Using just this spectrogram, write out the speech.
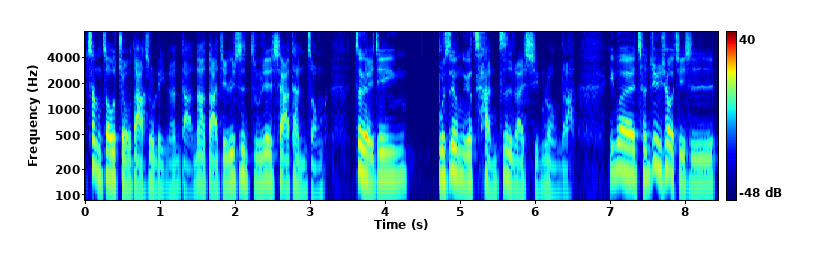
上周九打数零安打，那打击率是逐渐下探中，这个已经不是用一个惨字来形容的。因为陈俊秀其实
